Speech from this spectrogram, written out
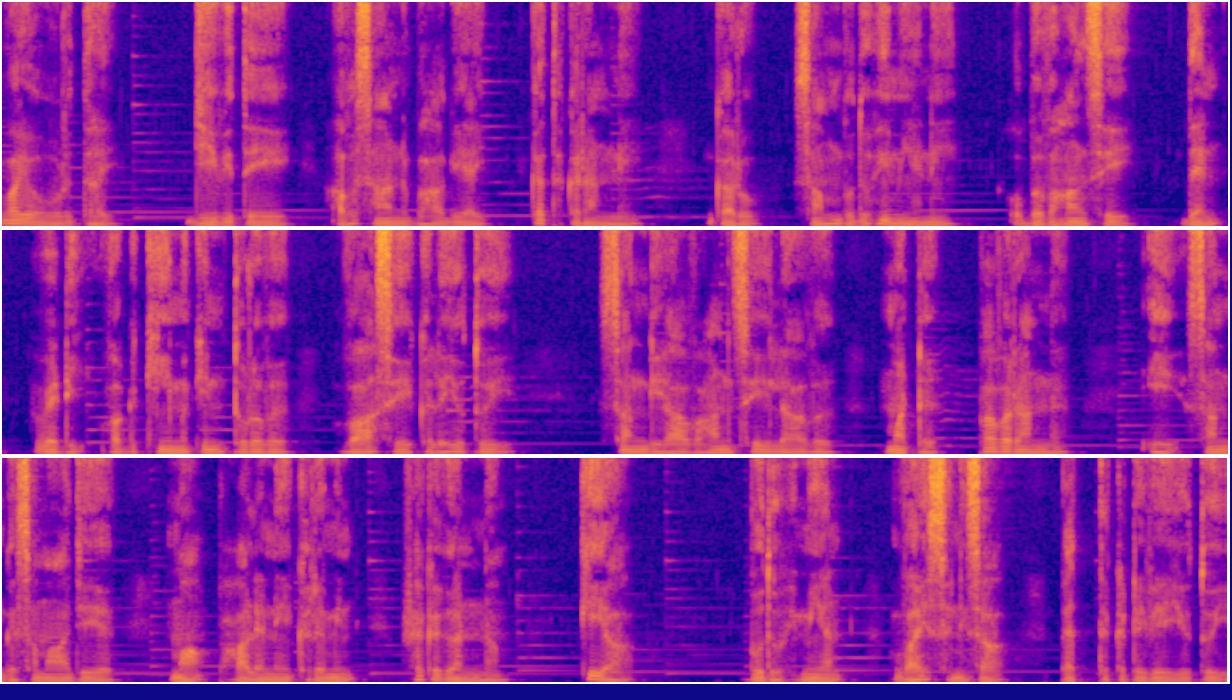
වයෝවෘද්ධයි ජීවිතයේ අවසාන භාගයයි ගත කරන්නේ ගරු සම්බුදු හිමියනි ඔබ වහන්සේ දැන් වැඩි වගකීමකින් තොරව වාසය කළ යුතුය. සංඝයා වහන්සේලාව මට පවරන්න. ඒ සංඝ සමාජය මා පාලනය කරමින් රැකගන්නම් කියා. බුදු හිමියන් වයස නිසා පැත්තකට විය යුතුයි.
